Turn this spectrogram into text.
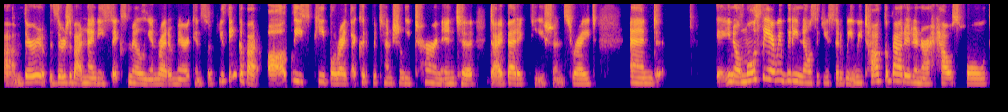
um, there there's about 96 million right Americans. So if you think about all these people, right, that could potentially turn into diabetic patients, right, and you know, mostly everybody knows, like you said, we we talk about it in our household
